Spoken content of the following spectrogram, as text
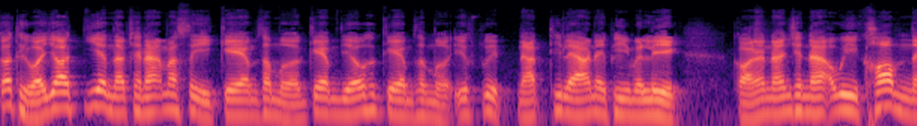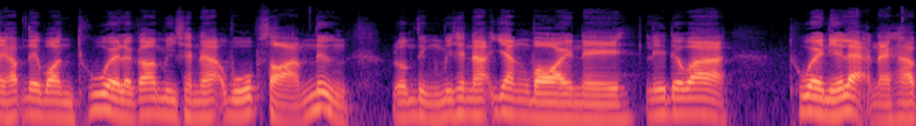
ก็ถือว่ายอดเยี่ยมนะชนะมา 4 เกมเสมอเกมเดียวคือเกมเสมออิฟริตนัดที่แล้วในพรีเมียร์ลีกก่อนหน้านั้นชนะวีคอมนะครับในบอลถ้วยแล้วก็มีชนะวูฟสามหนึ่งรวมถึงมีชนะยังบอยในเรียกได้ว่า ถ้วยนี้แหละนะครับ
